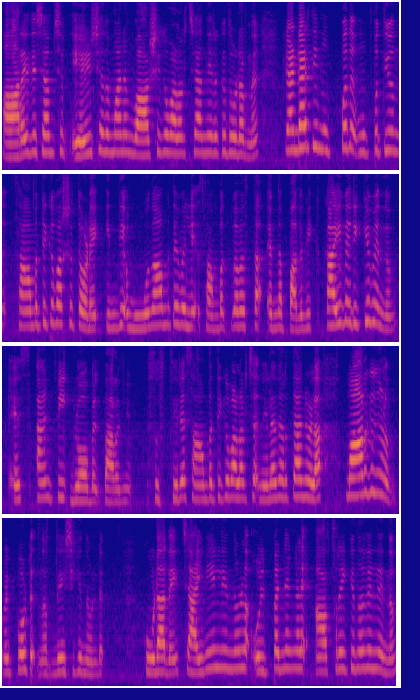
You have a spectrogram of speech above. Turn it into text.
ആറ് ദശാംശം ഏഴ് ശതമാനം വാർഷിക വളർച്ചാ നിരക്ക് തുടർന്ന് രണ്ടായിരത്തി മുപ്പത് മുപ്പത്തിയൊന്ന് സാമ്പത്തിക വർഷത്തോടെ ഇന്ത്യ മൂന്നാമത്തെ വലിയ സമ്പദ് വ്യവസ്ഥ എന്ന പദവി കൈവരിക്കുമെന്നും എസ് ആൻഡ് പി ഗ്ലോബൽ പറഞ്ഞു. സുസ്ഥിര സാമ്പത്തിക വളർച്ച നിലനിർത്താനുള്ള മാർഗങ്ങളും റിപ്പോർട്ട് നിർദ്ദേശിക്കുന്നുണ്ട്. കൂടാതെ ചൈനയിൽ നിന്നുള്ള ഉൽപ്പന്നങ്ങളെ ആശ്രയിക്കുന്നതിൽ നിന്നും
